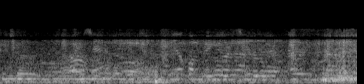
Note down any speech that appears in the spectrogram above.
কিছু। কমপ্লিট করেছি।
